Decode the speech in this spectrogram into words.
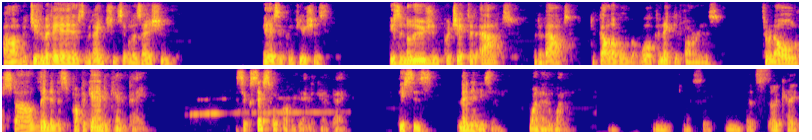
are legitimate heirs of an ancient civilization, heirs of Confucius, is an illusion projected out and about to gullible but well connected foreigners through an old style Leninist propaganda campaign, a successful propaganda campaign. This is Leninism 101. Mm, I see. Mm, that's okay.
